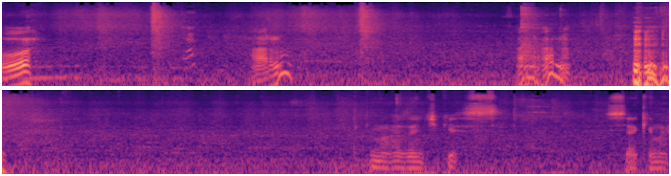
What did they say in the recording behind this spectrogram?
О! Гарно. Гарно, гарно. Такі магазинчики з всякими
